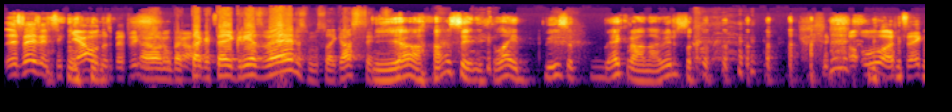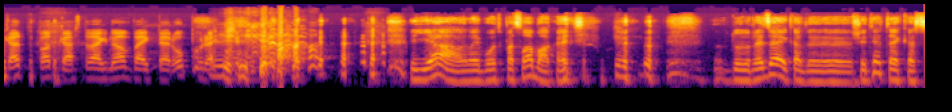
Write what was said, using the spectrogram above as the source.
es nezinu, cik jaunas, bet viss un, bet tagad te ir griez vēnes, mums vajag asinis. Jā, asini, lai visu ekrānā virsū. OC katru podkāstu vajag nobeigt ar upurēšanu. Jā, lai būtu pats labākais. tu redzēji, kad šie te, kas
